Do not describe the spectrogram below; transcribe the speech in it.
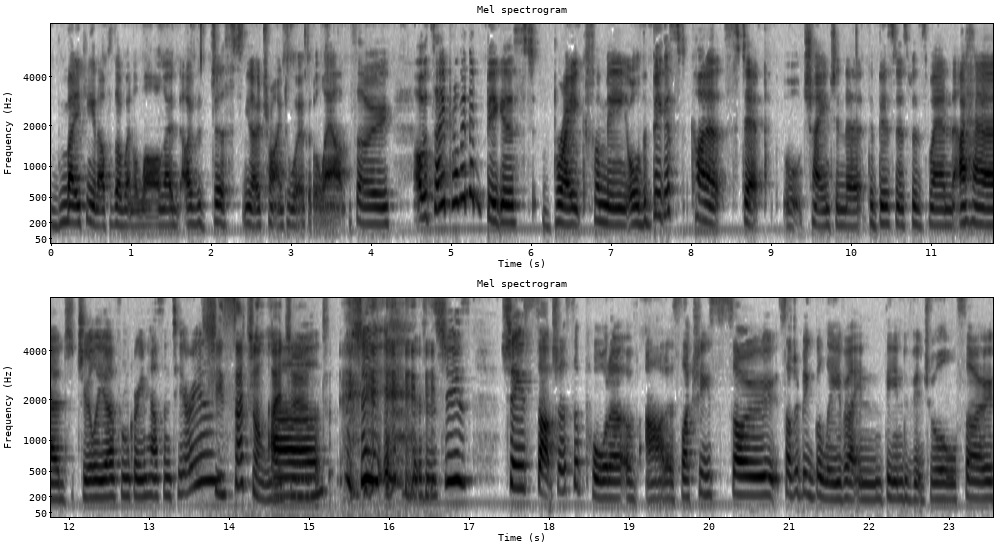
making it up as I went along. I, I was just, you know, trying to work it all out. So I would say probably the biggest break for me, or the biggest kind of step or change in the, the business was when I had Julia from Greenhouse Interiors. She's such a legend. Uh, she is. She's she's such a supporter of artists. Like she's so such a big believer in the individual. So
